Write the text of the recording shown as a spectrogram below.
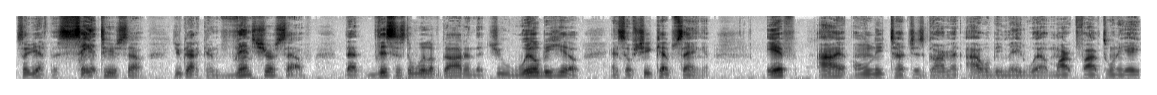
so you have to say it to yourself You've got to convince yourself that this is the will of God and that you will be healed. And so she kept saying it. If I only touch his garment, I will be made well. Mark 5:28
